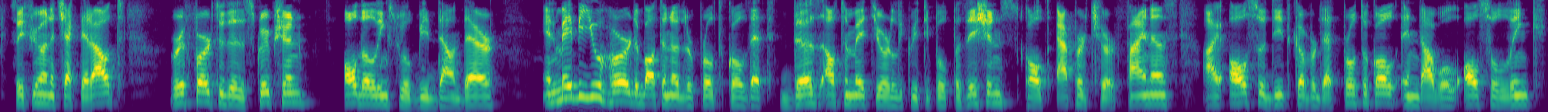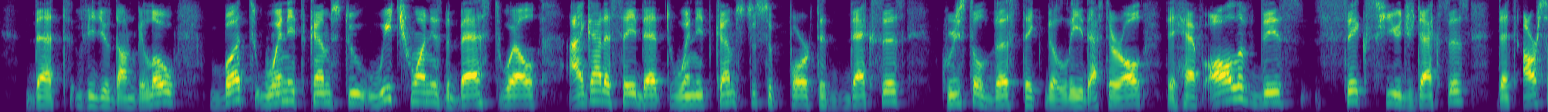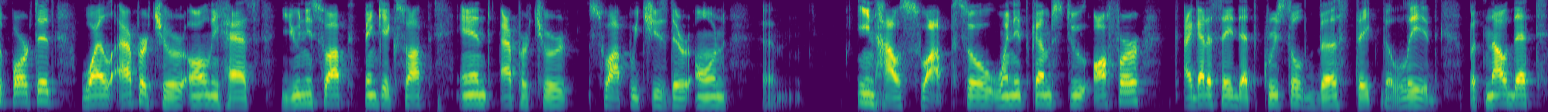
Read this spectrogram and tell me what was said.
So if you want to check that out, refer to the description. All the links will be down there. And maybe you heard about another protocol that does automate your liquidity pool positions called Aperture Finance. I also did cover that protocol and I will also link that video down below. But when it comes to which one is the best, well, I gotta say that when it comes to supported DEXs, Krystal does take the lead. After all, they have all of these six huge DEXs that are supported, while Aperture only has Uniswap, PancakeSwap, and Aperture Swap, which is their own um, in-house swap. So when it comes to offer, I gotta say that Krystal does take the lead. But now that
